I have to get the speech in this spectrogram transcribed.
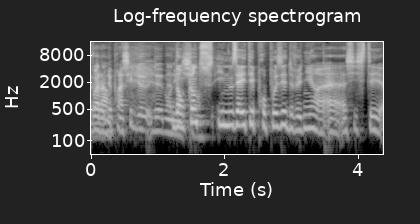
voilà. le principe de, de mon Donc, quand il nous a été proposé de venir assister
